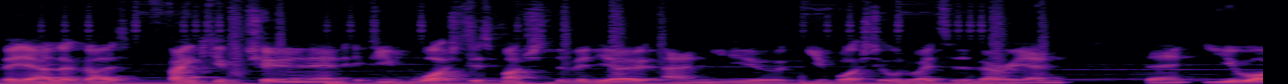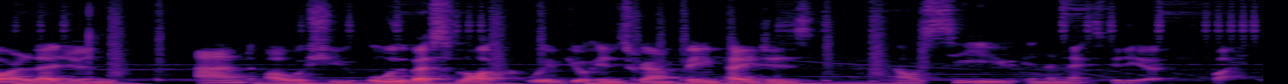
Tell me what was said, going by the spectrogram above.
But yeah, look guys, thank you for tuning in. If you've watched this much of the video and you, you've watched it all the way to the very end, then you are a legend and I wish you all the best of luck with your Instagram theme pages and I'll see you in the next video. Bye.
